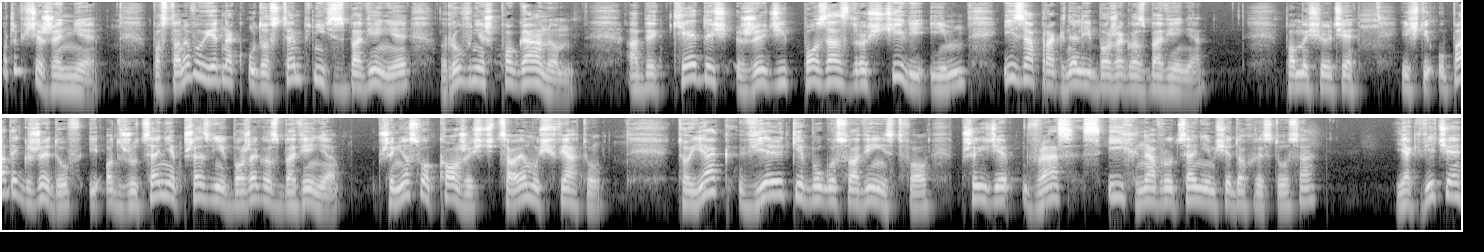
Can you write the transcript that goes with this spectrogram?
Oczywiście, że nie. Postanowił jednak udostępnić zbawienie również poganom, aby kiedyś Żydzi pozazdrościli im i zapragnęli Bożego zbawienia. Pomyślcie, jeśli upadek Żydów i odrzucenie przez nich Bożego zbawienia przyniosło korzyść całemu światu, to jak wielkie błogosławieństwo przyjdzie wraz z ich nawróceniem się do Chrystusa? Jak wiecie,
